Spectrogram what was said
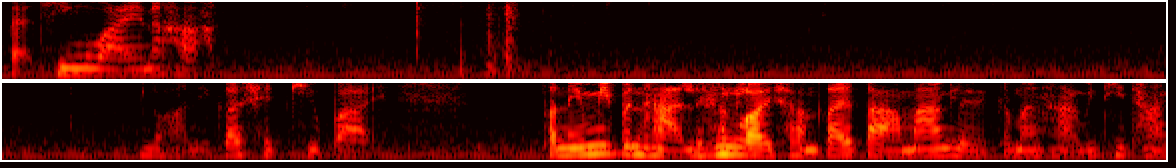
แปะทิ้งไว้นะคะระหว่านี้ก็เช็ดคิ้วไป ตอนนี้มีปัญหาเรื่องรอยช้ำใต้ตามากเลยกำลังหาวิธีทาง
